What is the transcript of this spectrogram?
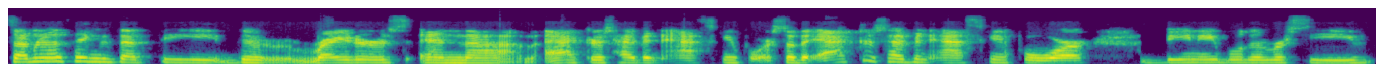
some of the things that the the writers and the actors had been asking for. So the actors had been asking for being able to receive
